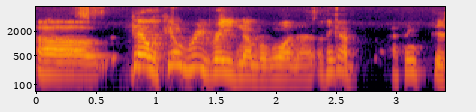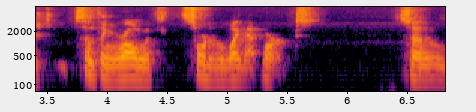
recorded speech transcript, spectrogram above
uh, Dale. If you'll reread number one, I think I, I think there's something wrong with sort of the way that works. So,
